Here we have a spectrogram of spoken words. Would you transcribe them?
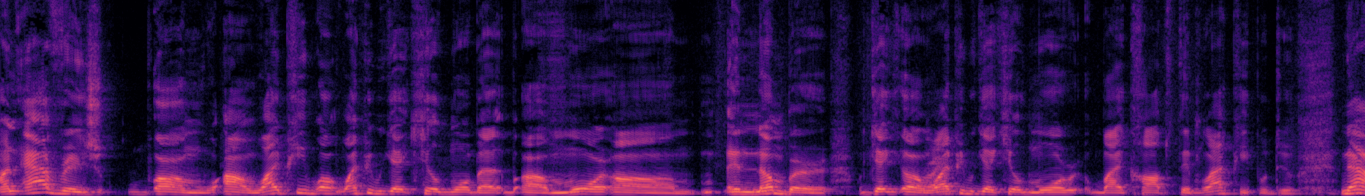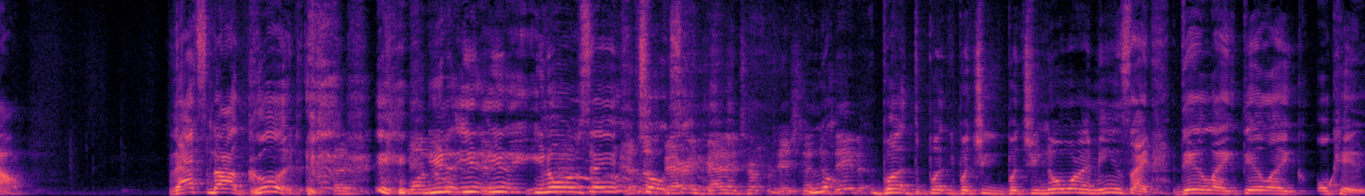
on average, um, um, white people white people get killed more by uh, more um, in number. Get uh, white people get killed more by cops than black people do. Now, that's not good. That's- you, well, know, no, you, you, you know what I'm saying? That's So- a very so- bad interpretation of no, the data. but but but you but you know what I mean? It's like they're like they're like okay,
